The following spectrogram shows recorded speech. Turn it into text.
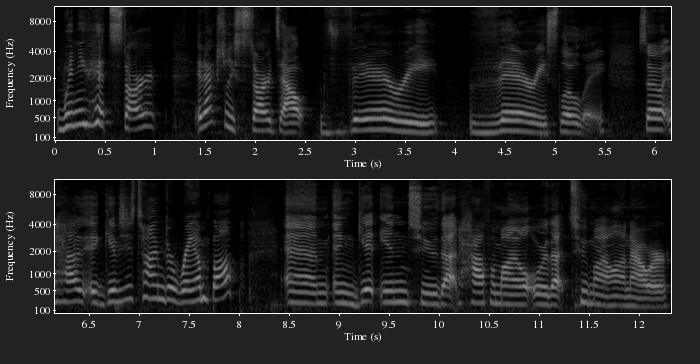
when you hit start, it actually starts out very, very slowly. So it has it gives you time to ramp up and, and get into that half a mile or that two mile an hour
